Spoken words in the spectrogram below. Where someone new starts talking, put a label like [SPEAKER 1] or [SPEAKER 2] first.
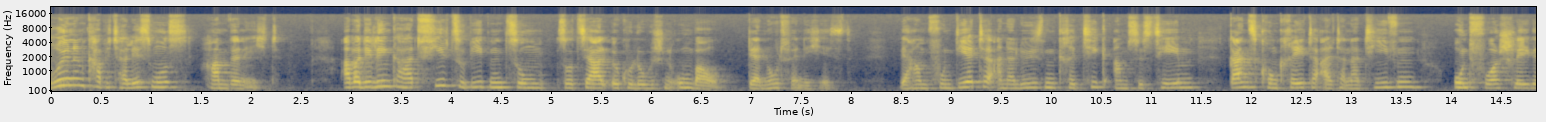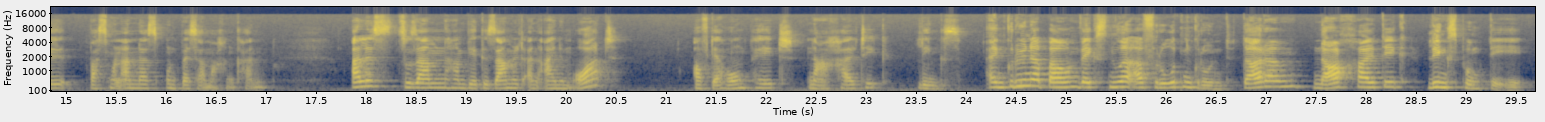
[SPEAKER 1] Grünen Kapitalismus haben wir nicht. Aber die Linke hat viel zu bieten zum sozial-ökologischen Umbau, der notwendig ist. Wir haben fundierte Analysen, Kritik am System, ganz konkrete Alternativen und Vorschläge, was man anders und besser machen kann. Alles zusammen haben wir gesammelt an einem Ort auf der Homepage Nachhaltig links.
[SPEAKER 2] Ein grüner Baum wächst nur auf rotem Grund. Darum nachhaltig links.de.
